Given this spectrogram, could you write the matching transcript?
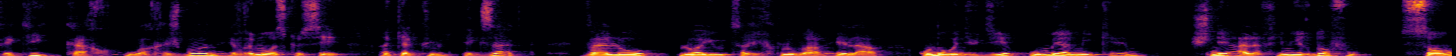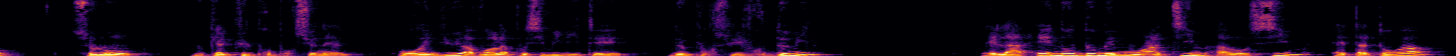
Veki Kach ou Acheshbon, et vraiment est-ce que c'est un calcul exact? Valo, lomar, et là, on aurait dû dire, Omea mikem, shne alafimir dofu. 100, selon le calcul proportionnel, aurait dû avoir la possibilité de poursuivre 2000. Et là, enodome muatim aosim et Torah,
